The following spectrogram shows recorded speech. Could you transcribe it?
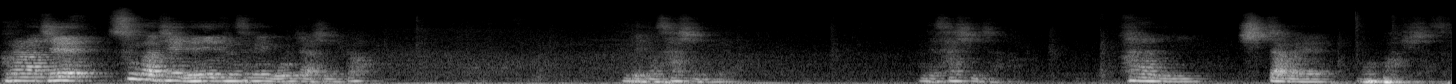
그러나 제 순간 제 뇌에 드는 생각이 뭔지 아십니까? 근데 이건 사실이에요. 근데 사실이잖아. 하나님이 십자가에 못 박히셨어요.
